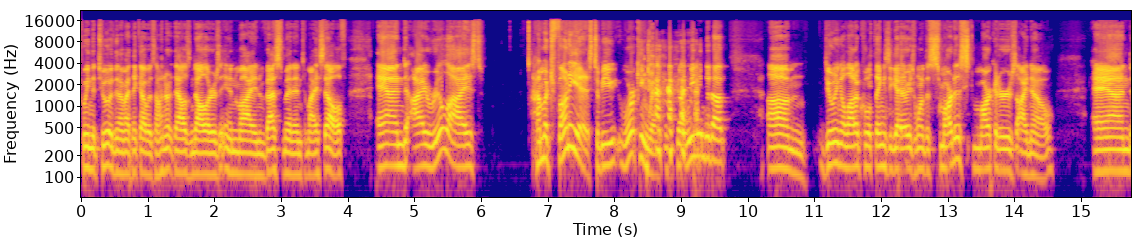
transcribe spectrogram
Between the two of them, I think I was hundred thousand dollars in my investment into myself, and I realized how much fun he is to be working with. So we ended up um, doing a lot of cool things together. He's one of the smartest marketers I know. And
